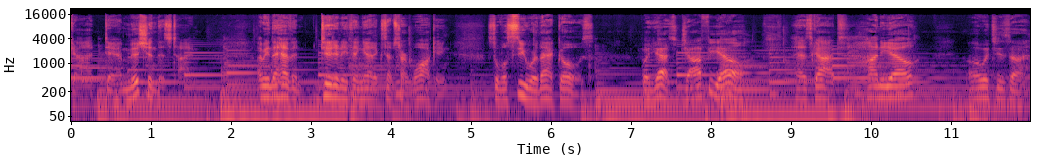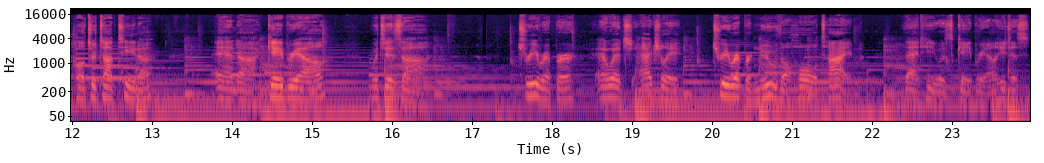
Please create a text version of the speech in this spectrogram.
goddamn mission this time. I mean, they haven't did anything yet except start walking, so we'll see where that goes. But yes, Jaffiel has got Haniel, uh, which is uh, Halter Top Tina, and uh, Gabriel, which is uh, Tree Ripper, and which actually Tree Ripper knew the whole time that he was Gabriel. He just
